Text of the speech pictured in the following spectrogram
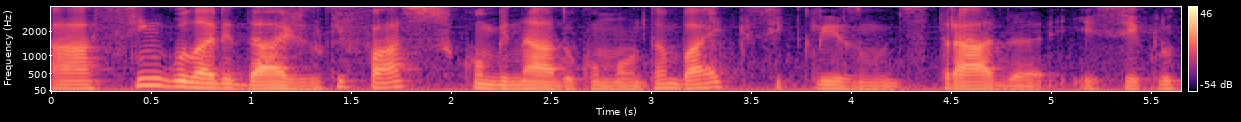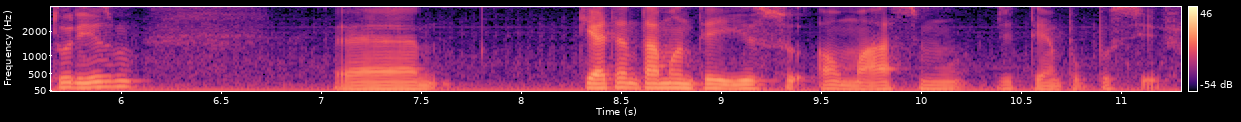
a singularidade do que faço, combinado com mountain bike, ciclismo de estrada e cicloturismo, é, que é tentar manter isso ao máximo de tempo possível.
